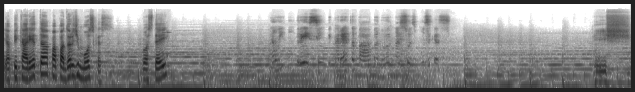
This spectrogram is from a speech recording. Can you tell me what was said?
E a picareta papadora de moscas. Gostei. Não encontrei sim picareta papador nas suas músicas. Ixi.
